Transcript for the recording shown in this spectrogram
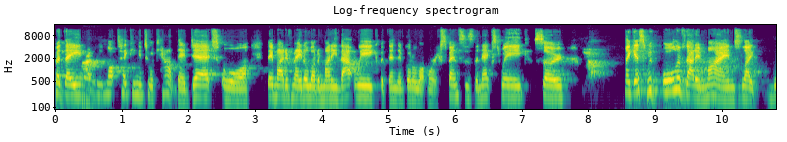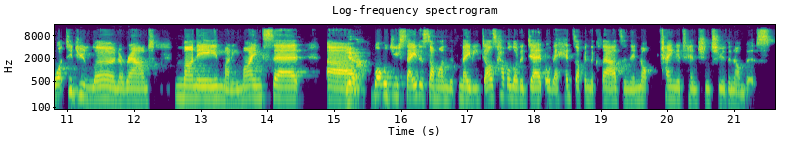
but they, right. are not taking into account their debt or they might have made a lot of money that week but then they've got a lot more expenses the next week so yeah. I guess with all of that in mind, like what did you learn around money, money mindset? Um, yeah. What would you say to someone that maybe does have a lot of debt or their heads up in the clouds and they're not paying attention to the numbers?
